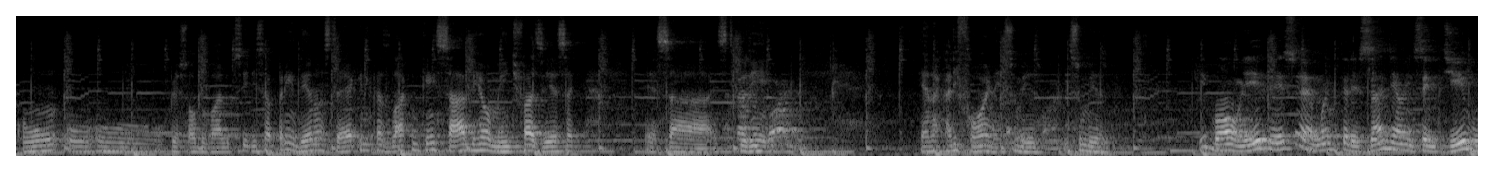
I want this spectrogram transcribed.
com o, o, o pessoal do Vale do Silício aprendendo as técnicas lá com quem sabe realmente fazer essa essa, essa Califórnia. É na Califórnia, isso mesmo, isso mesmo. Que bom, e isso é muito interessante, é um incentivo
